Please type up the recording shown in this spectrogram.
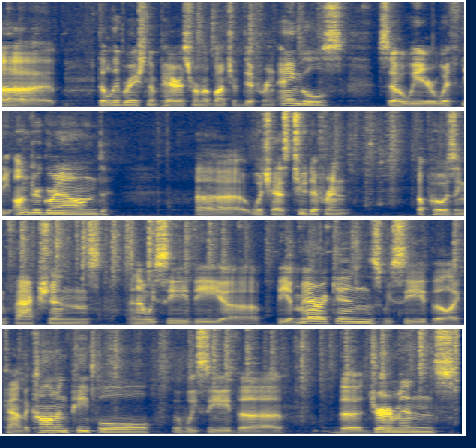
uh, the liberation of Paris from a bunch of different angles. So we are with the underground, uh, which has two different opposing factions, and then we see the uh, the Americans. We see the like kind of the common people. We see the the Germans,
